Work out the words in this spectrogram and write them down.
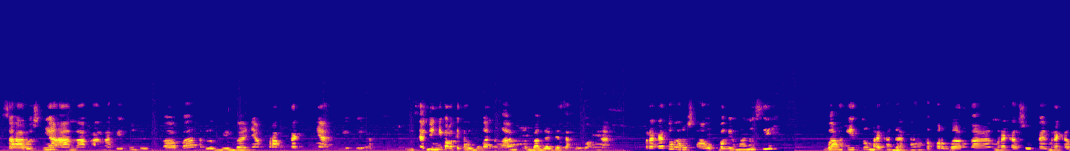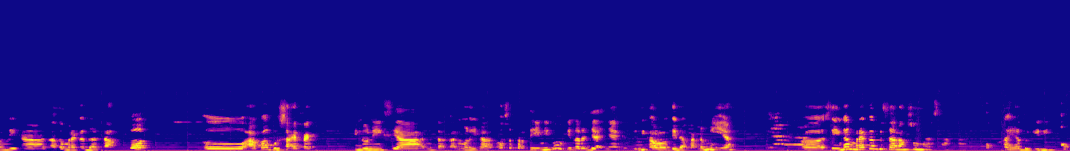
seharusnya anak-anak itu apa lebih banyak prakteknya gitu ya. Misalnya ini kalau kita hubungan dengan lembaga jasa keuangan mereka itu harus tahu bagaimana sih bank itu mereka datang ke perbankan mereka survei mereka melihat atau mereka datang ke uh, apa bursa efek Indonesia misalkan melihat oh seperti ini kok kinerjanya gitu. Ini kalau tidak pandemi ya. Uh, sehingga mereka bisa langsung merasakan oh kayak begini? Oh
